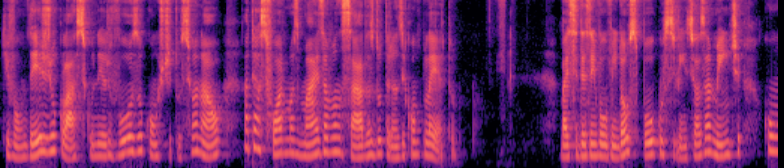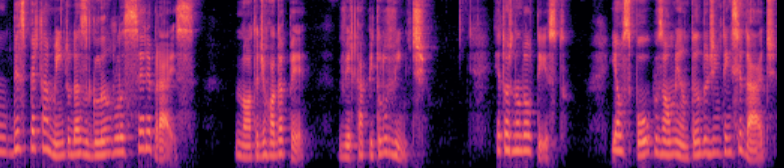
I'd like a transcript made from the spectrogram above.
que vão desde o clássico nervoso constitucional até as formas mais avançadas do transe completo. Vai se desenvolvendo aos poucos, silenciosamente, com o despertamento das glândulas cerebrais. Nota de rodapé. Ver capítulo 20. Retornando ao texto. E aos poucos aumentando de intensidade,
